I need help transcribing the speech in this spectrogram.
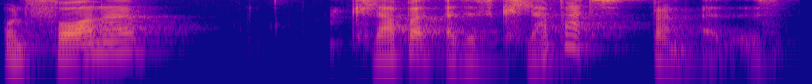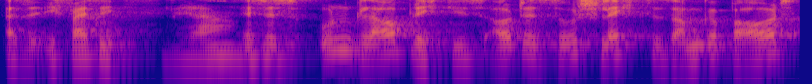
und vorne klappert, also es klappert. beim- es- Also ich weiß nicht. Ja. Es ist unglaublich. Dieses Auto ist so schlecht zusammengebaut,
